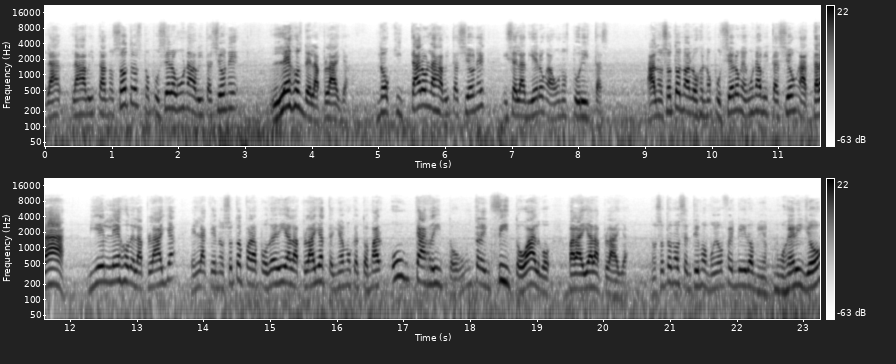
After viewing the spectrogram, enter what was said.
la, la, nosotros nos pusieron unas habitaciones lejos de la playa. Nos quitaron las habitaciones y se las dieron a unos turistas. A nosotros nos, nos pusieron en una habitación atrás, bien lejos de la playa, en la que nosotros para poder ir a la playa teníamos que tomar un carrito, un trencito o algo para ir a la playa. Nosotros nos sentimos muy ofendidos, mi mujer y yo,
